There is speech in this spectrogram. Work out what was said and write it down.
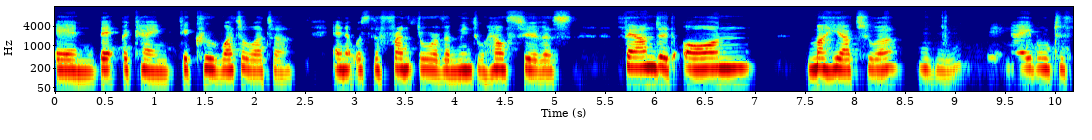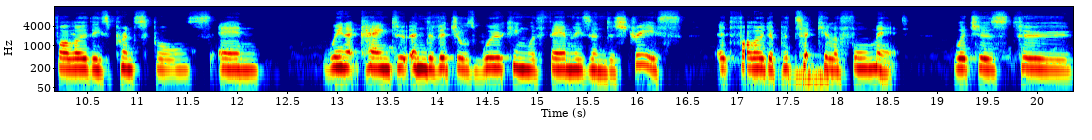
and that became Te Kūwatawata and it was the front door of a mental health service founded on Mahiatua, mm-hmm. being able to follow these principles. And when it came to individuals working with families in distress, it followed a particular format, which is to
